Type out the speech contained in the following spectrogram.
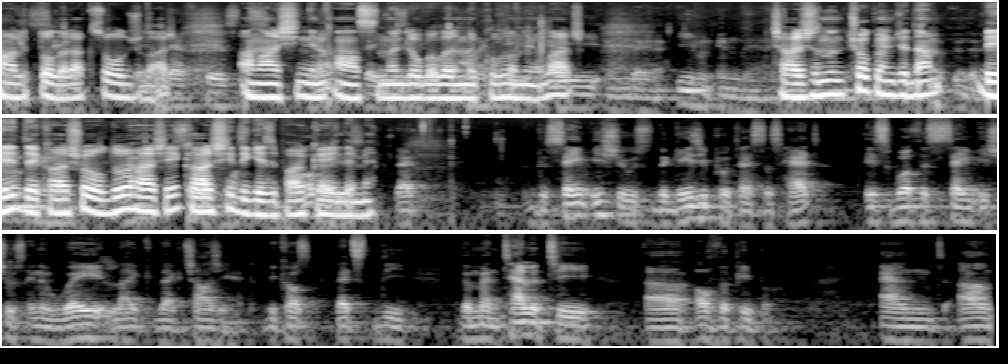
ağırlıklı olarak solcular. Anarşinin A'sını logolarında kullanıyorlar. Çarşının çok önceden beri de karşı olduğu her şeye karşıydı Gezi Parkı eylemi. İs what the same issues in a way like like Charlie had because that's the the mentality uh, of the people. Um,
